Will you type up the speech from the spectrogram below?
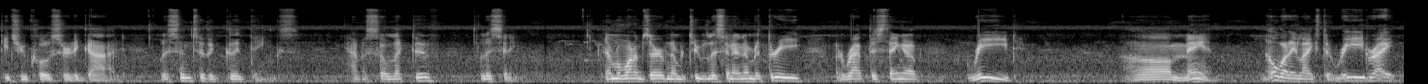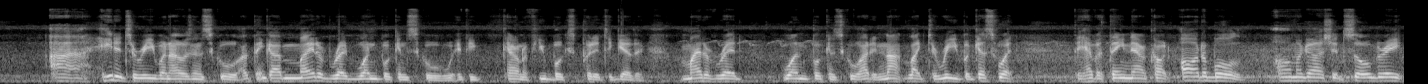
get you closer to God. Listen to the good things. Have a selective listening. Number one, observe. Number two, listen. And number three, I'm going to wrap this thing up. Read. Oh, man. Nobody likes to read, right? I hated to read when I was in school. I think I might have read one book in school, if you count a few books put it together. I might have read one book in school. I did not like to read, but guess what? They have a thing now called Audible. Oh my gosh, it's so great.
